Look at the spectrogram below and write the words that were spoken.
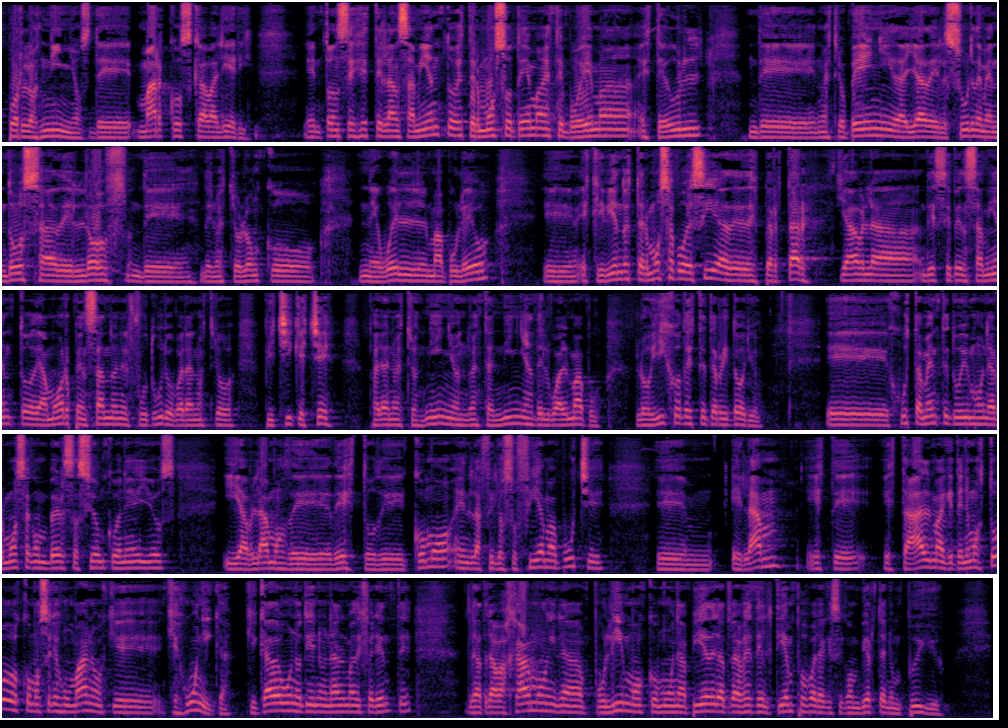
Por los niños de Marcos Cavalieri. Entonces este lanzamiento, este hermoso tema, este poema, este ul de nuestro Peñi, de allá del sur de Mendoza, del Love, de, nuestro lonco Nehuel Mapuleo, eh, escribiendo esta hermosa poesía de despertar que habla de ese pensamiento de amor pensando en el futuro para nuestros pichiqueche, para nuestros niños, nuestras niñas del Gualmapu, los hijos de este territorio. Eh, justamente tuvimos una hermosa conversación con ellos y hablamos de, esto, de cómo en la filosofía mapuche eh, el am, este, esta alma que tenemos todos como seres humanos, que, que, es única, que cada uno tiene un alma diferente, la trabajamos y la pulimos como una piedra a través del tiempo para que se convierta en un puyo,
